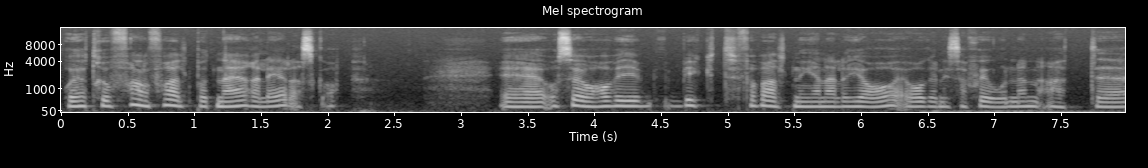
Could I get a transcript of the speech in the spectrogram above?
och jag tror framförallt på ett nära ledarskap. Eh, och så har vi byggt förvaltningen, eller jag, organisationen, att, eh,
